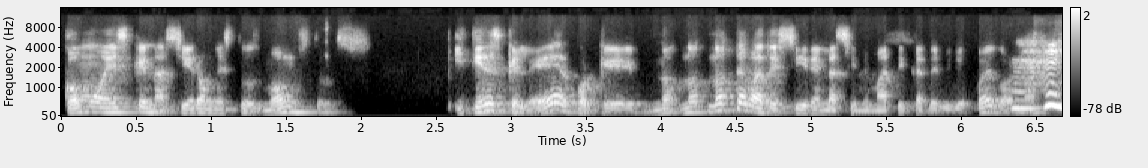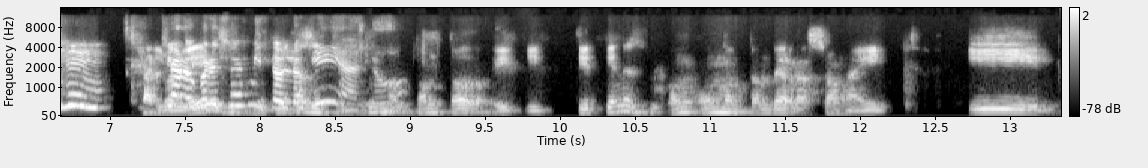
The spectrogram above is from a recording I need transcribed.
cómo es que nacieron estos monstruos. Y tienes que leer, porque no, no, no te va a decir en la cinemática del videojuego, ¿no? Claro, pero eso es mitología, ¿no? Un montón todo. Y, y tienes un, un, montón de razón ahí. Y,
